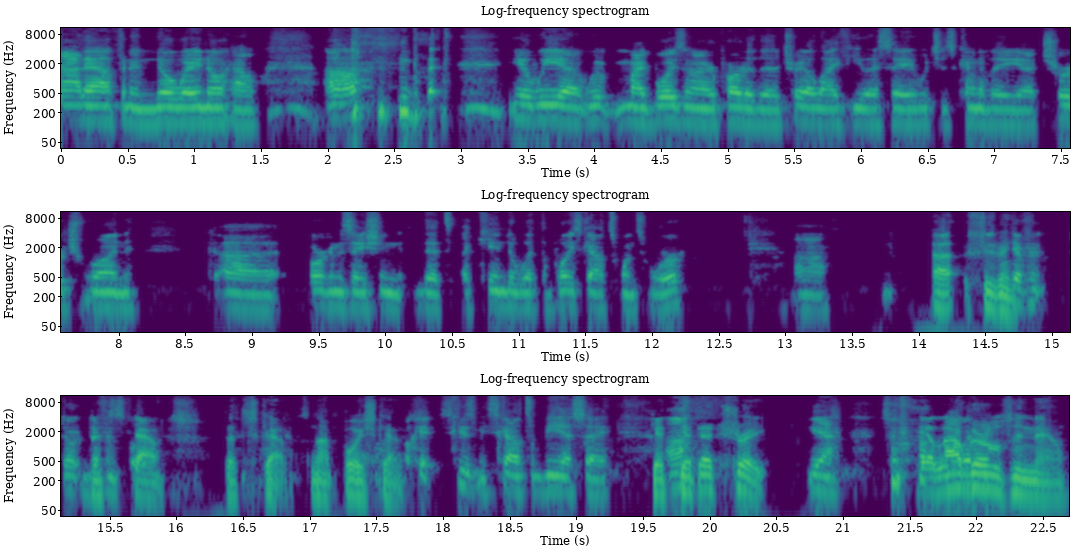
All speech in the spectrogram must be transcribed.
not happening. No way, no how. Uh, but you know, we, uh, we, my boys and I are part of the Trail Life USA, which is kind of a, uh church-run uh, organization that's akin to what the Boy Scouts once were. Uh, uh, excuse me different, di- that's different. story. scouts that's scouts not boy scouts Okay, excuse me. Scouts of BSA. get Uh, get that straight Yeah. So they allow girls in now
